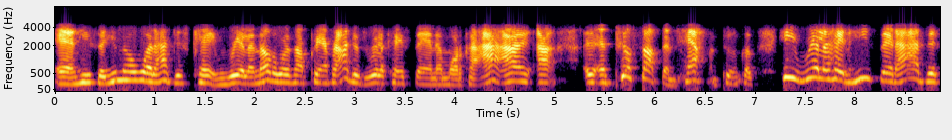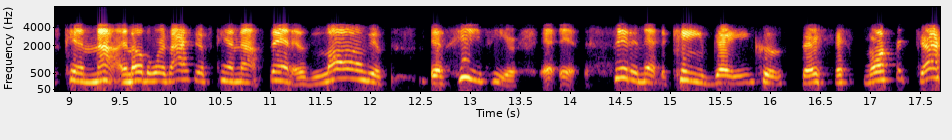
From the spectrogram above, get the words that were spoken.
And he said you know what? I just can't really in other words I'm praying for I just really can't stand that Mordecai. I I, I until something happened to him because he really hated he said I just cannot in other words I just cannot stand as long as if he's here at, at, sitting at the king's gate because they Mordecai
